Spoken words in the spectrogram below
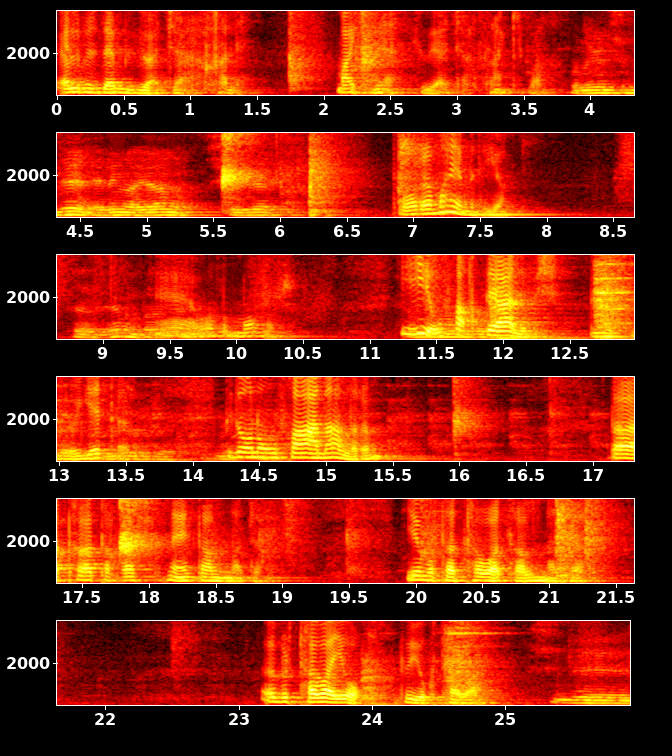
elimizden mi yuyacak hali. Makine yuyacak sanki bana. Bunun için değil elin ayağını şeyler Doğramaya mı diyorum? tabii canım. bak. He oğlum olur. İyi ufak değerliymiş. Büyüklüğü yeter. Bir de onun ufağını alırım. Daha tahta kaşık ne alınacak. Yumurta tavası alınacak. Öbür tava yok. Büyük tava. Şimdi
